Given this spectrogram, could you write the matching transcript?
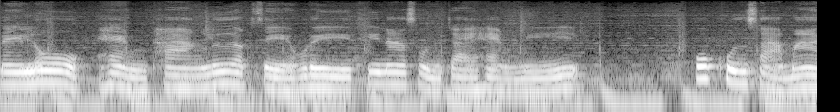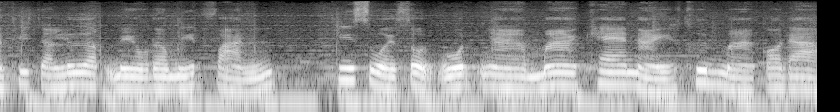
ในโลกแห่งทางเลือกเสรีที่น่าสนใจแห่งนี้ พวกคุณสามารถที่จะเลือกเนรมิตฝันที่สวยสดงดงามมากแค่ไหนขึ้นมาก็ได้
